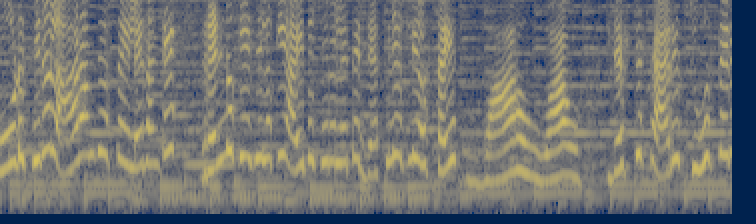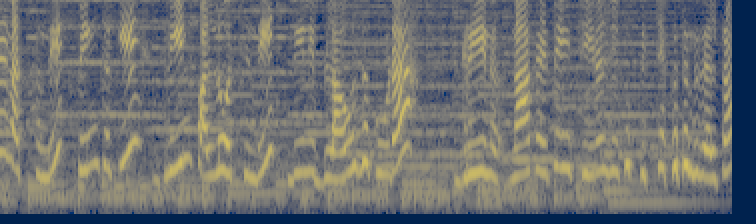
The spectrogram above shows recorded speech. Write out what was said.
మూడు చీరలు ఆరామ్సే వస్తాయి. లేదంటే రెండు కేజీలకి ఐదు చీరలు అయితే డెఫినెట్లీ వస్తాయి. వావ్ వావ్ జస్ట్ శారీ చూస్తేనే నచ్చుతుంది. పింక్కి గ్రీన్ పళ్ళు వచ్చింది. దీని బ్లౌజ్ కూడా గ్రీన్. నాకైతే ఈ చీరలు చూసి పిచ్చెక్కుతుంది తెలుసా?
